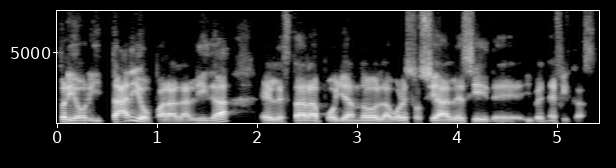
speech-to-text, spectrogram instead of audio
prioritario para la liga, el estar apoyando labores sociales y, de, y benéficas.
